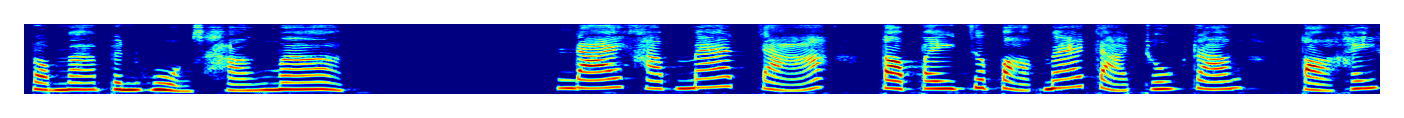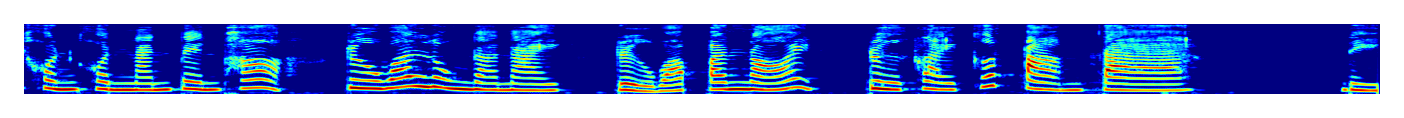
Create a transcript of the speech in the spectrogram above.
เพราะแม่เป็นห่วงช้างมาก ได้ครับแม่จ๋า ต่อไปจะบอกแม่จ๋าทุกครั้ง ต่อให้คนคนนั้นเป็นพ่อ หรือว่าลุงนาไนยหรือว่าป้าน้อย หรือใครก็ตามแต่ดี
